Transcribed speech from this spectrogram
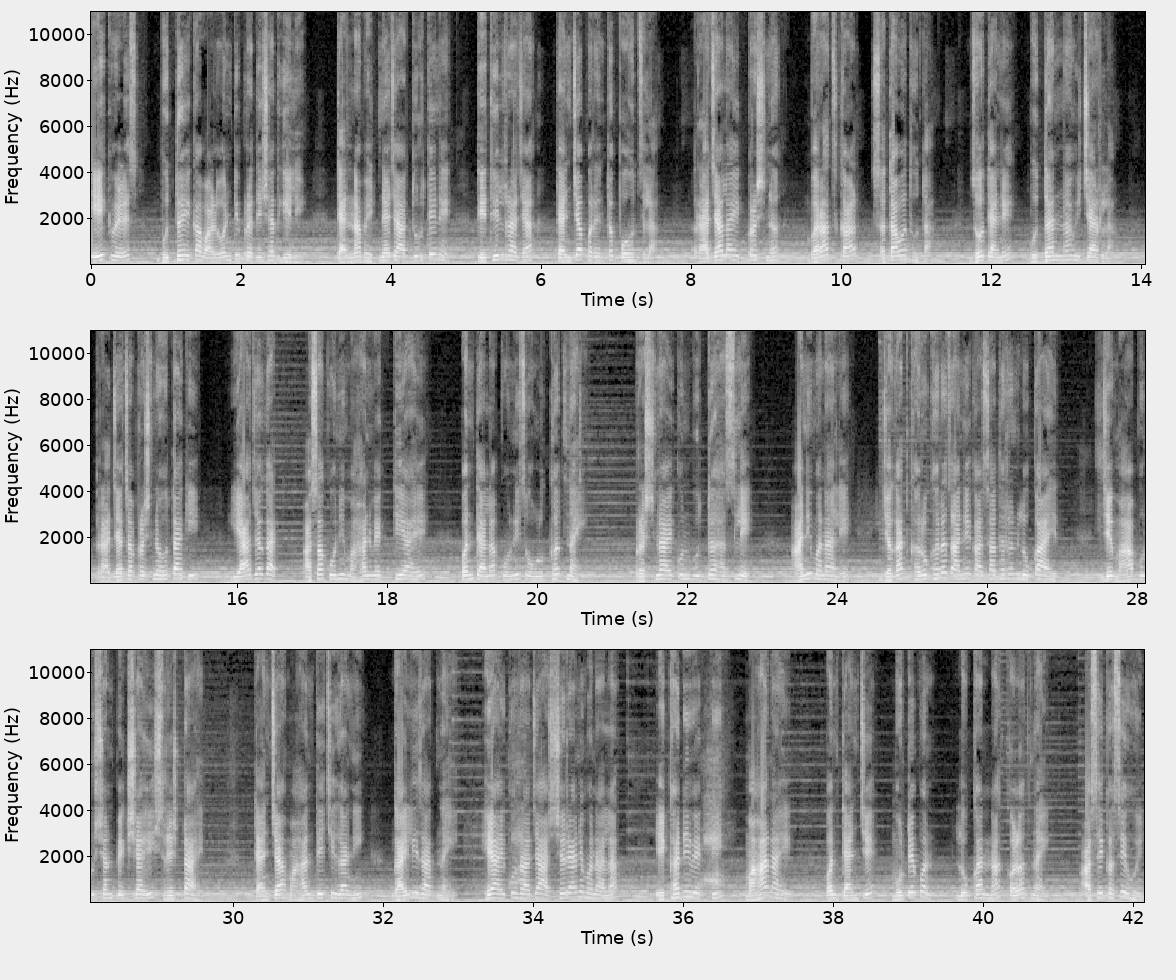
एक वेळेस बुद्ध एका वाळवंटी प्रदेशात गेले. त्यांना भेटण्याच्या आतुरतेने तेथील राजा त्यांच्यापर्यंत पोहोचला. राजाला एक प्रश्न बराच काळ सतावत होता जो त्याने बुद्धांना विचारला. राजाचा प्रश्न होता की या जगात असा कोणी महान व्यक्ती आहे पण त्याला कोणीच ओळखत नाही. प्रश्न ऐकून बुद्ध हसले आणि म्हणाले जगात खरोखरच अनेक असाधारण लोक आहेत जे महापुरुषांपेक्षाही श्रेष्ठ आहेत. त्यांच्या महानतेची गाणी गायली जात नाही. हे ऐकून राजा आश्चर्याने म्हणाला एखादी व्यक्ती महान आहे पण त्यांचे मोठेपण लोकांना कळत नाही. असे कसे होईल?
